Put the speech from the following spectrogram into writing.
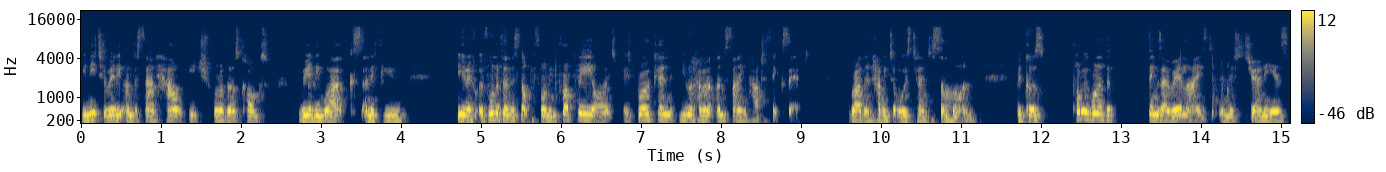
you need to really understand how each one of those cogs really works. And if you, you know, if one of them is not performing properly or it's, it's broken, you have an understanding how to fix it rather than having to always turn to someone. Because probably one of the things I realized in this journey is,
